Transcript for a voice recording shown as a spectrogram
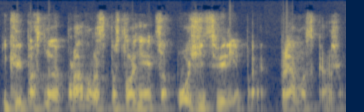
И крепостное право распространяется очень свирепое, прямо скажем.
